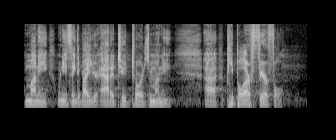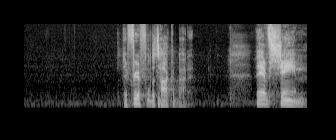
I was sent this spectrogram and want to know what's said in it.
money when you think about your attitude towards money. Uh, people are fearful, they're fearful to talk about it. They have shame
